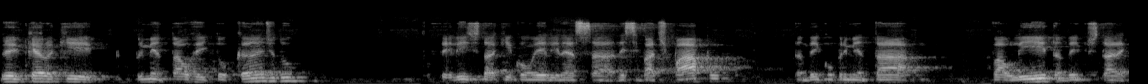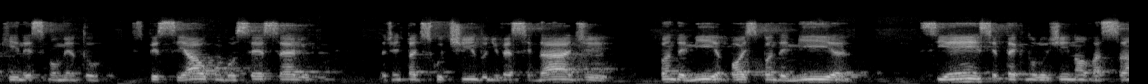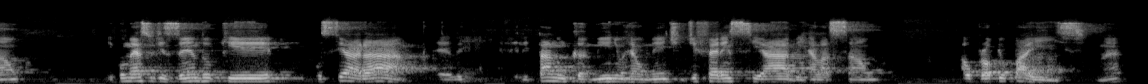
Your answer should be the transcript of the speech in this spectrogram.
Bem, quero aqui cumprimentar o reitor Cândido. Estou feliz de estar aqui com ele nessa, nesse bate-papo. Também cumprimentar Vauli, também por estar aqui nesse momento especial com você, Célio. A gente está discutindo universidade, pandemia, pós-pandemia, ciência, tecnologia e inovação. E começo dizendo que o Ceará ele está num caminho realmente diferenciado em relação ao próprio país, né?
